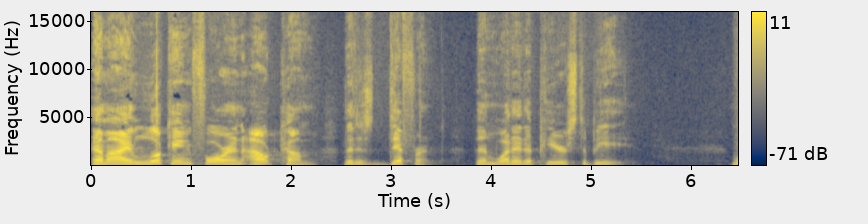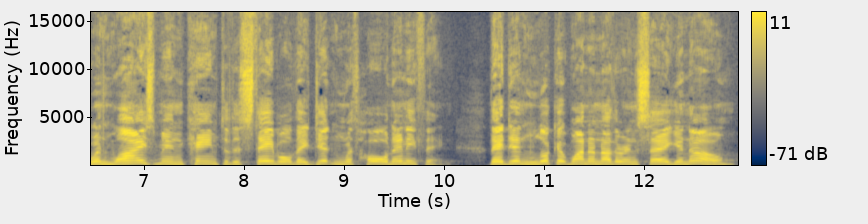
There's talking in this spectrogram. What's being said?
Am I looking for an outcome that is different than what it appears to be? When wise men came to the stable, they didn't withhold anything. They didn't look at one another and say, you know,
